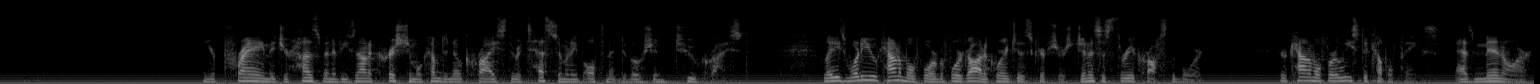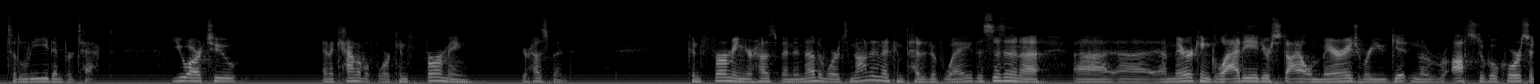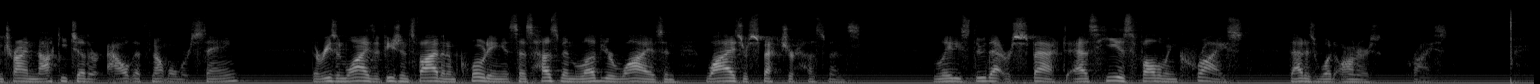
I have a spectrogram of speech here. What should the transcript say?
And you're praying that your husband, if he's not a Christian, will come to know Christ through a testimony of ultimate devotion to Christ. Ladies, what are you accountable for before God according to the scriptures? Genesis 3 across the board. You're accountable for at least a couple things, as men are, to lead and protect. You are to and accountable for confirming your husband. Confirming your husband. In other words, not in a competitive way. This isn't a uh, uh, American gladiator style marriage where you get in the obstacle course and try and knock each other out. That's not what we're saying. The reason why is Ephesians 5, and I'm quoting, it says, Husband, love your wives, and wives, respect your husbands. Ladies, through that respect, as he is following Christ, that is what honors Christ.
